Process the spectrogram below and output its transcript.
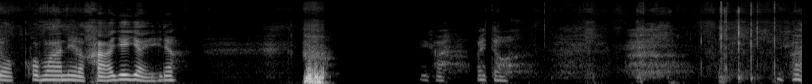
ดอกประมาณนี้ละขาใหญ่ๆเนาะนี่ค่ะ ไปต่อนี่ค่ะ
